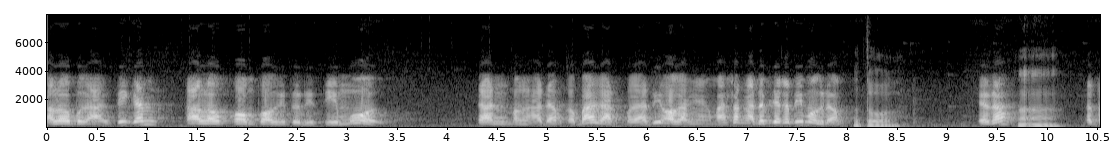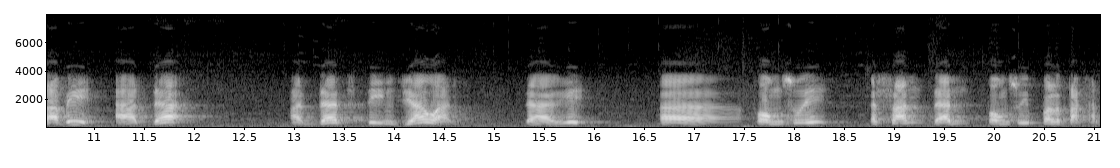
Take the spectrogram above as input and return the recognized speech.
Kalau berarti kan kalau kompor itu di timur dan menghadap ke barat, berarti orang yang masak ngadepnya ke timur dong, Betul. ya toh? Heeh. Tetapi ada ada tinjauan dari eh, feng shui kesan dan feng shui peletakan.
